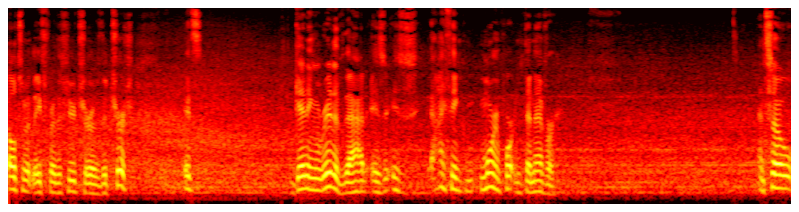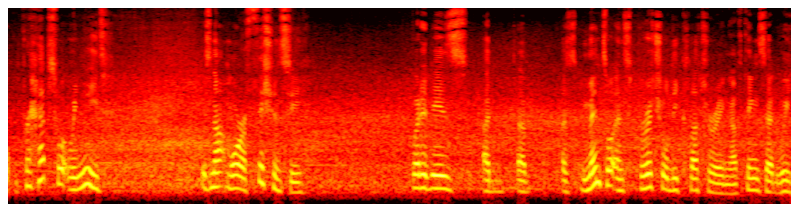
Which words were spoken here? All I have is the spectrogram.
ultimately for the future of the church. It's getting rid of that is, is I think, more important than ever. And so perhaps what we need is not more efficiency, but it is a, a, a mental and spiritual decluttering of things that we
